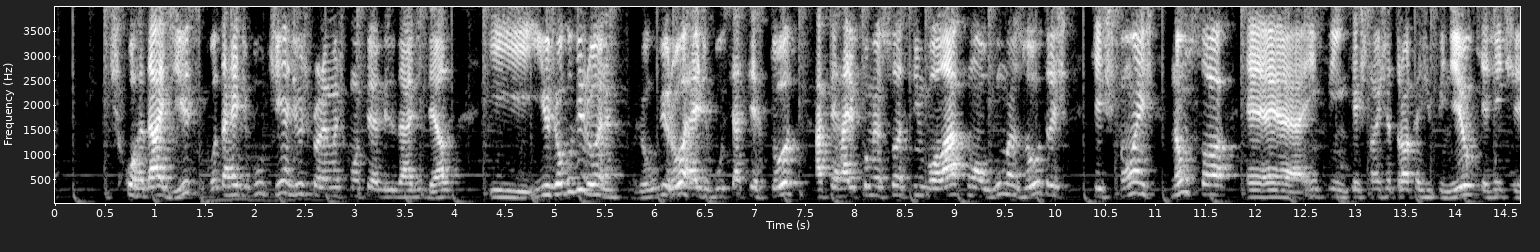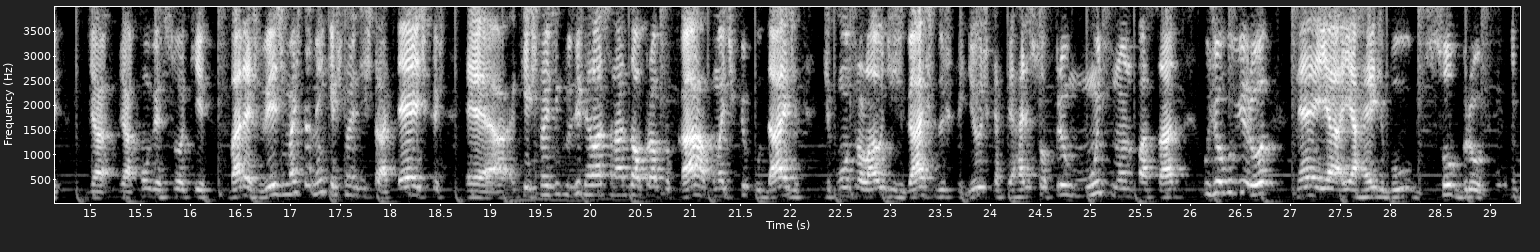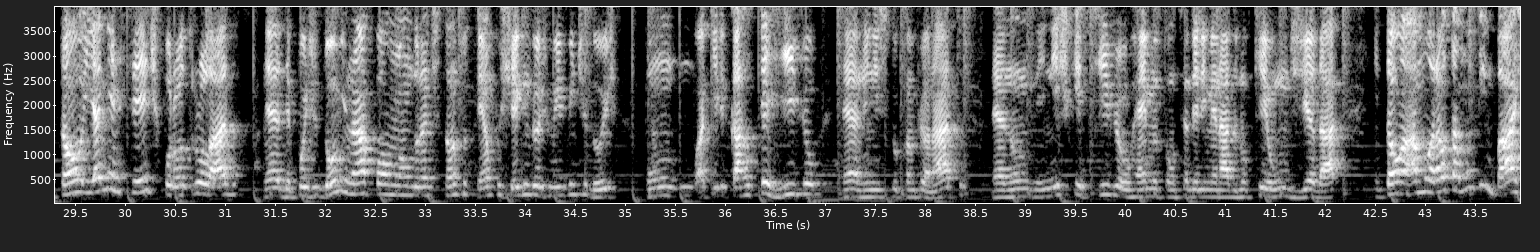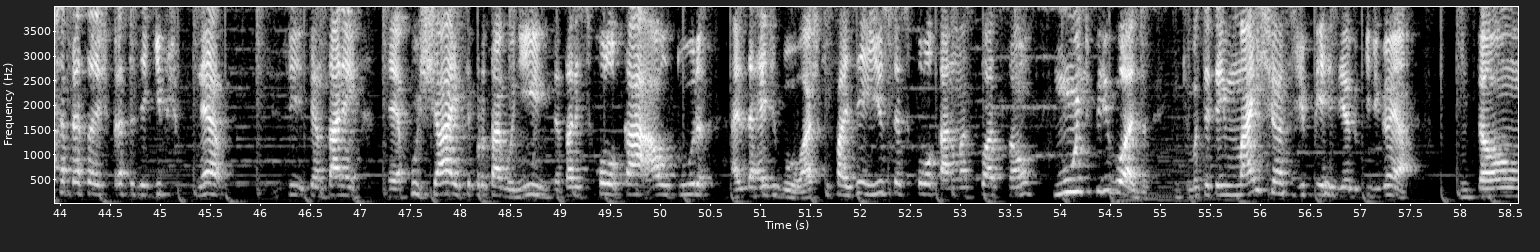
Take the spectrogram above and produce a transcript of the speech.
discordar disso, enquanto a Red Bull tinha ali os problemas de confiabilidade dela. E, e, o jogo virou, né? O jogo virou, a Red Bull se acertou, a Ferrari começou a se embolar com algumas outras questões, não só, é, enfim, questões de trocas de pneu, que a gente já, já conversou aqui várias vezes, mas também questões estratégicas, é, questões inclusive relacionadas ao próprio carro, como a dificuldade de controlar o desgaste dos pneus, que a Ferrari sofreu muito no ano passado. O jogo virou, né? E a, e a Red Bull sobrou. Então, e a Mercedes, por outro lado, né, depois de dominar a Fórmula 1 durante tanto tempo, chega em 2022 com aquele carro terrível né, no início do campeonato, né, no inesquecível Hamilton sendo eliminado no Q1 de Jeddah. Então a moral está muito em baixa para essas, essas equipes né, se, se tentarem é, puxar esse protagonismo, tentarem se colocar à altura ali da Red Bull. Acho que fazer isso é se colocar numa situação muito perigosa, em que você tem mais chances de perder do que de ganhar. Então,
